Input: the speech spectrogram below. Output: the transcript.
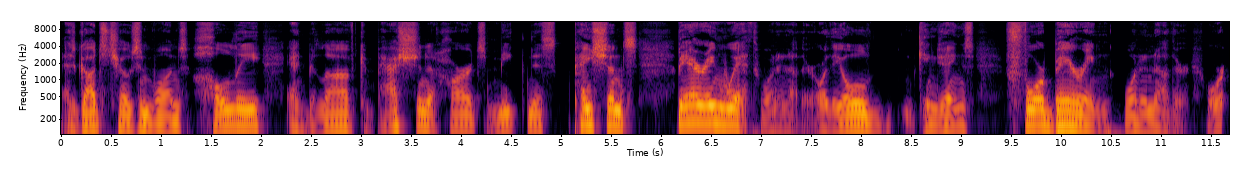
as god's chosen ones holy and beloved compassionate hearts meekness patience bearing with one another or the old king james forbearing one another or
